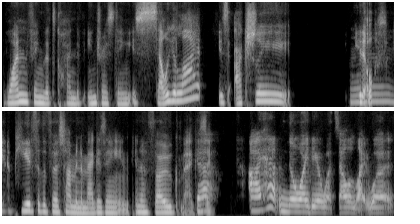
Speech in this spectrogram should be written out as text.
one thing that's kind of interesting is cellulite is actually mm. it also it appeared for the first time in a magazine in a Vogue magazine. Yeah. I had no idea what cellulite was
